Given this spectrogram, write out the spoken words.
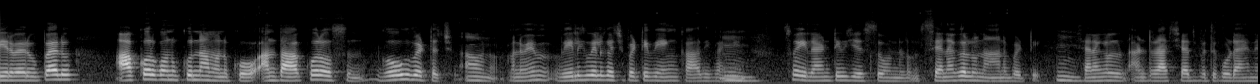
ఇరవై రూపాయలు ఆకుకూర కొనుక్కున్నాం అనుకో అంత ఆకుకూర వస్తుంది గోవుకి పెట్టచ్చు అవును మనమేం వేలికి వేలు ఖర్చు పెట్టేవి ఏం కాదు ఇవన్నీ. సో ఇలాంటివి చేస్తూ ఉండడం. శనగలు నానబెట్టి. శనగలు అంటే రాష్ట్రాధిపతి కూడా ఆయన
